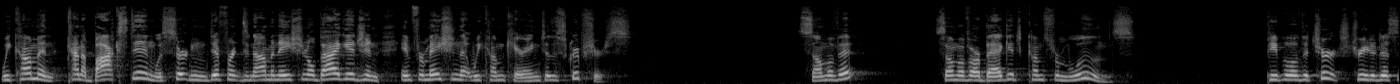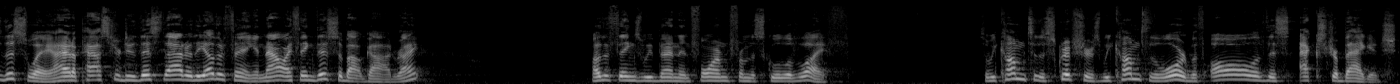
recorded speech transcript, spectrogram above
we come and kind of boxed in with certain different denominational baggage and information that we come carrying to the scriptures. Some of it, some of our baggage comes from wounds people of the church treated us this way. I had a pastor do this, that, or the other thing, and now I think this about God, right? Other things we've been informed from the school of life. So we come to the scriptures, we come to the Lord with all of this extra baggage.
